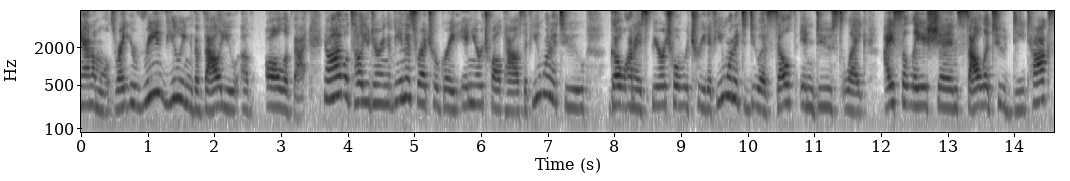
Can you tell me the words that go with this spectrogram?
animals, right? You're reviewing the value of all of that. Now, I will tell you during a Venus retrograde in your 12th house, if you wanted to go on a spiritual retreat, if you wanted to do a self induced, like isolation, solitude detox,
